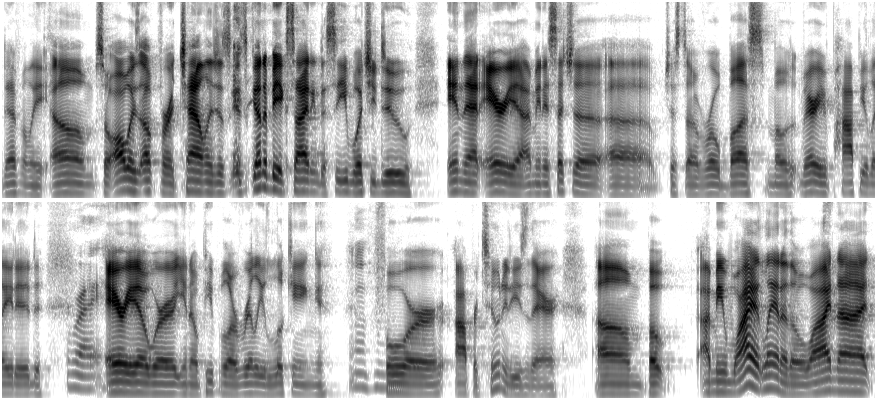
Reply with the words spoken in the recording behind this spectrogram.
definitely. Um, so always up for a challenge. It's, it's going to be exciting to see what you do in that area. I mean, it's such a uh, just a robust, mo- very populated Right. area where you know people are really looking for opportunities there. Um, but I mean, why Atlanta though? Why not?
